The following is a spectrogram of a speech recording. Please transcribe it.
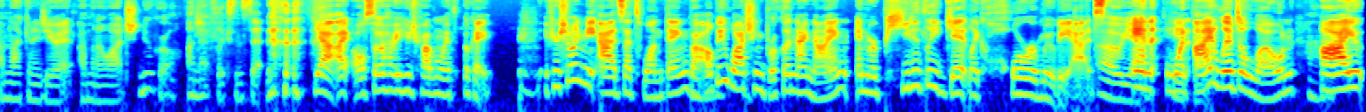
I'm not going to do it. I'm going to watch New Girl on Netflix instead. Yeah, I also have a huge problem with okay, if you're showing me ads, that's one thing, but I'll be watching Brooklyn Nine Nine and repeatedly get like horror movie ads. Oh, yeah, And when that. Uh-huh. I lived alone, I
